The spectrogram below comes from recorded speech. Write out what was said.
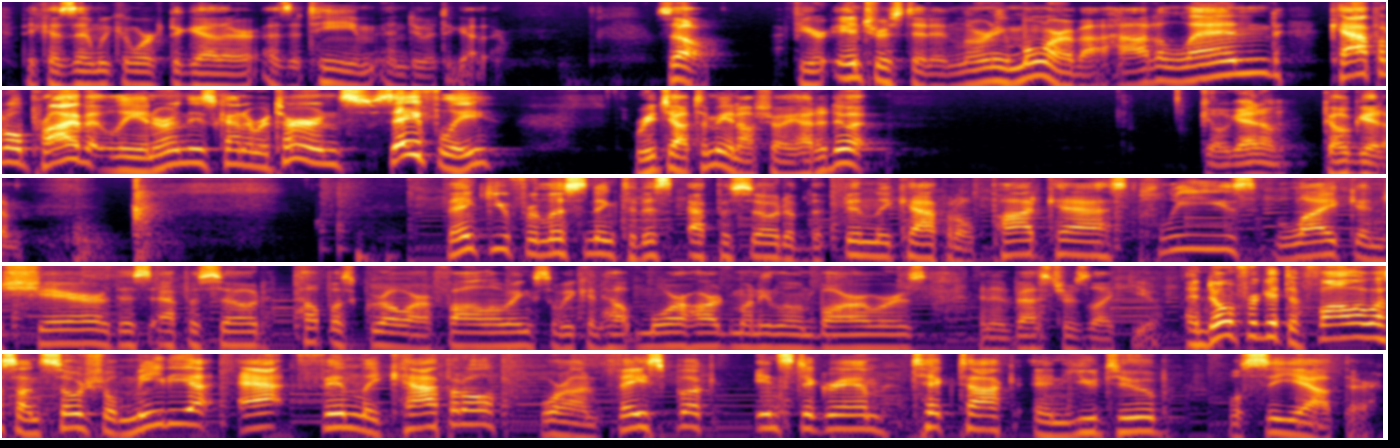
because then we can work together as a team and do it together. So, if you're interested in learning more about how to lend capital privately and earn these kind of returns safely, reach out to me and I'll show you how to do it. Go get them. Go get them. Thank you for listening to this episode of the Finley Capital Podcast. Please like and share this episode. Help us grow our following so we can help more hard money loan borrowers and investors like you. And don't forget to follow us on social media at Finley Capital. We're on Facebook, Instagram, TikTok, and YouTube. We'll see you out there.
